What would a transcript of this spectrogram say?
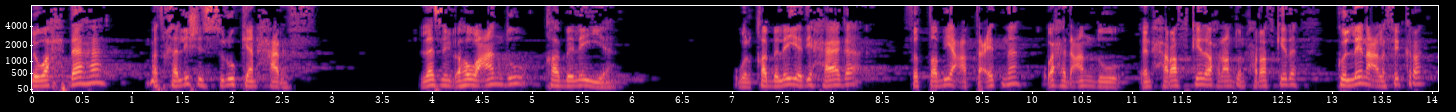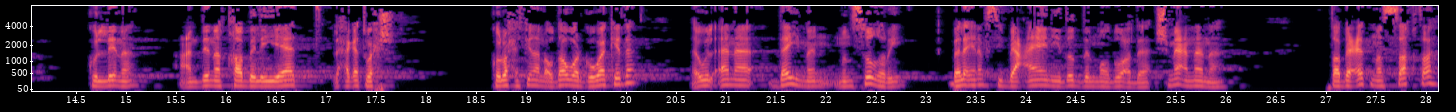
لوحدها ما تخليش السلوك ينحرف. لازم يبقى هو عنده قابلية والقابلية دي حاجة في الطبيعة بتاعتنا. واحد عنده انحراف كده واحد عنده انحراف كده كلنا على فكرة كلنا عندنا قابليات لحاجات وحشة. كل واحد فينا لو دور جواه كده هيقول أنا دايما من صغري بلاقي نفسي بعاني ضد الموضوع ده. اشمعنى أنا؟ طبيعتنا الساقطة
